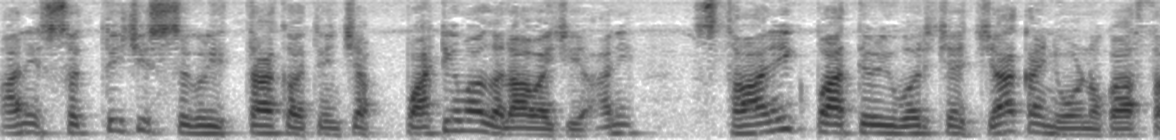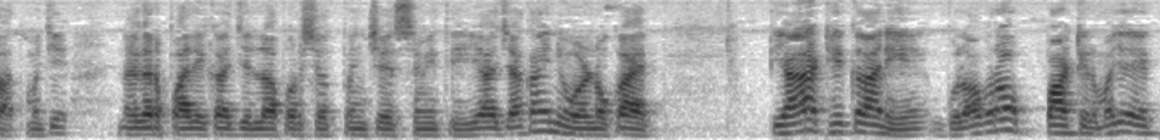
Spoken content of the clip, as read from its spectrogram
आणि सत्तेची सगळी ताकद त्यांच्या पाठीमागं लावायची. आणि स्थानिक पातळीवरच्या ज्या काही निवडणुका असतात म्हणजे नगरपालिका जिल्हा परिषद पंचायत समिती या ज्या काही निवडणुका आहेत त्या ठिकाणी गुलाबराव पाटील म्हणजे एक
